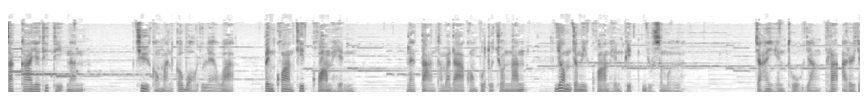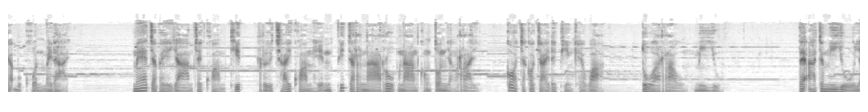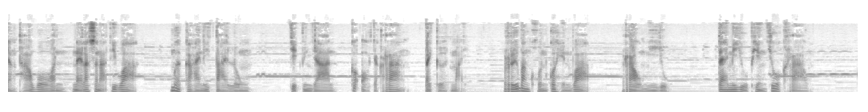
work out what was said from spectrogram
สักกายทิฏฐินั้น ชื่อของมันก็บอกอยู่แล้วว่า เป็นความคิดความเห็น และตามธรรมดาของปุถุชนนั้น ย่อมจะมีความเห็นผิดอยู่เสมอ จะให้เห็นถูกอย่างพระอริยบุคคลไม่ได้ แม้จะพยายามใช้ความคิดหรือใช้ความเห็นพิจารณารูปนามของตนอย่างไร ก็จะเข้าใจได้เพียงแค่ว่า ตัวเรามีอยู่ แต่อาจจะมีอยู่อย่างถาวรในลักษณะที่ว่า เมื่อกายนี้ตายลง จิตวิญญาณก็ออกจากร่างไปเกิดใหม่ หรือบางคนก็เห็นว่า เรามีอยู่ แต่มีอยู่เพียงชั่วคราว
